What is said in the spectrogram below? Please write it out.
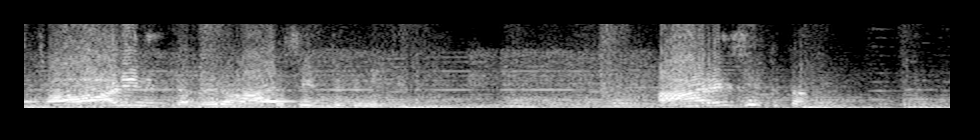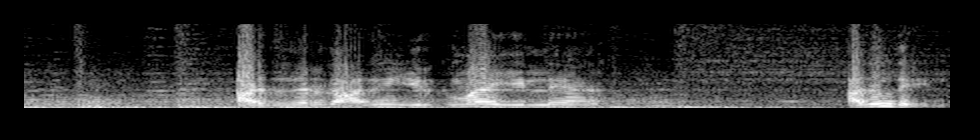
ஸ்டாலின் இந்த பேரும் ஆறு சீட்டுக்கு நிக்குது. ஆறே சீட்டு தான் அடுத்த தடவை அதுவும் இருக்குமா இல்லையா? அதுவும் தெரியல.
